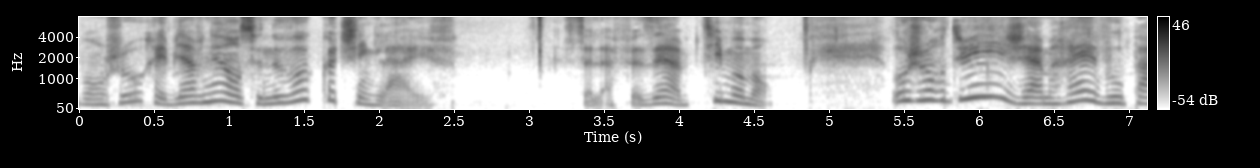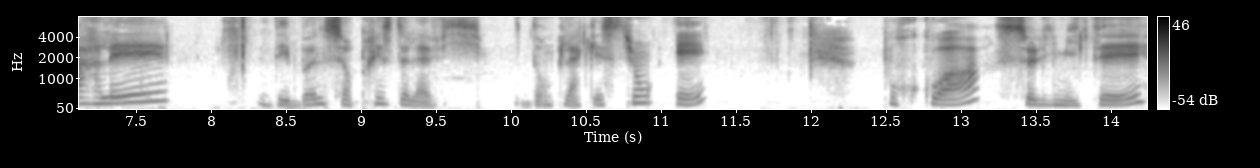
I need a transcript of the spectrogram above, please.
Bonjour et bienvenue dans ce nouveau coaching live. Cela faisait un petit moment. Aujourd'hui, j'aimerais vous parler des bonnes surprises de la vie. Donc la question est pourquoi se limiter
